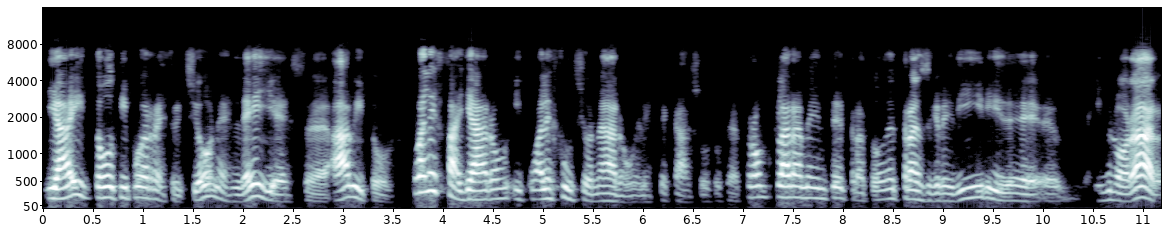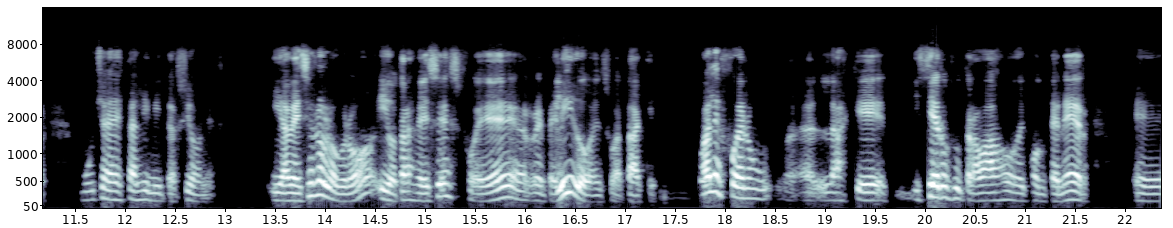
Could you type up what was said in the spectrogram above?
Y hay todo tipo de restricciones, leyes, eh, hábitos. ¿Cuáles fallaron y cuáles funcionaron en este caso? O sea, Trump claramente trató de transgredir y de eh, ignorar muchas de estas limitaciones y a veces lo logró y otras veces fue repelido en su ataque. ¿Cuáles fueron eh, las que hicieron su trabajo de contener eh,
